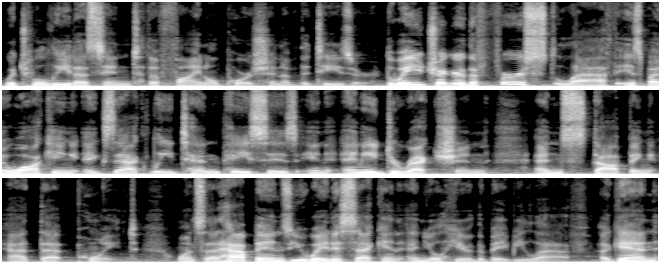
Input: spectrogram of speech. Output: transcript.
which will lead us into the final portion of the teaser. The way you trigger the first laugh is by walking exactly 10 paces in any direction and stopping at that point. Once that happens, you wait a second and you'll hear the baby laugh. Again,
